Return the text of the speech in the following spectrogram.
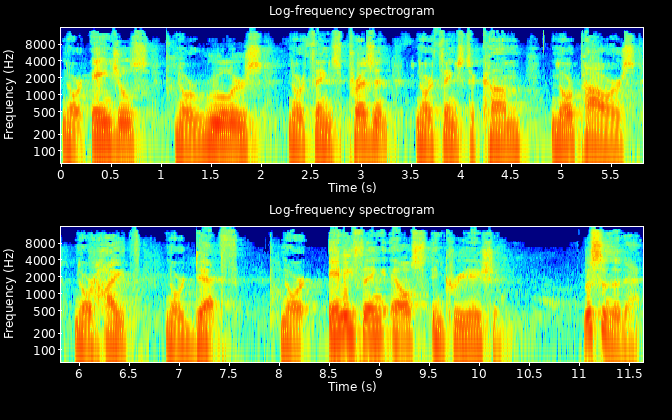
nor angels, nor rulers, nor things present, nor things to come, nor powers, nor height, nor depth, nor anything else in creation Listen to that.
